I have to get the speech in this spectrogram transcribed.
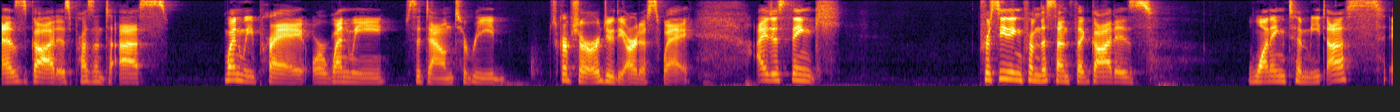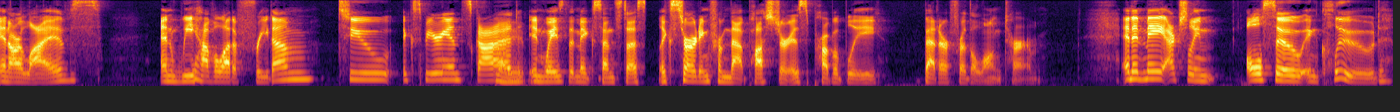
as god is present to us when we pray or when we sit down to read scripture or do the artist's way. I just think proceeding from the sense that god is wanting to meet us in our lives and we have a lot of freedom to experience God Right. in ways that make sense to us. Like starting from that posture is probably better for the long term. And it may actually also include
